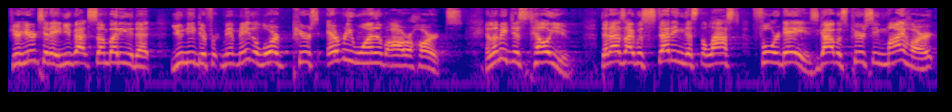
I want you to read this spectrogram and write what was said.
If you're here today and you've got somebody that you need to, may the Lord pierce every one of our hearts. And let me just tell you that as I was studying this the last four days, God was piercing my heart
